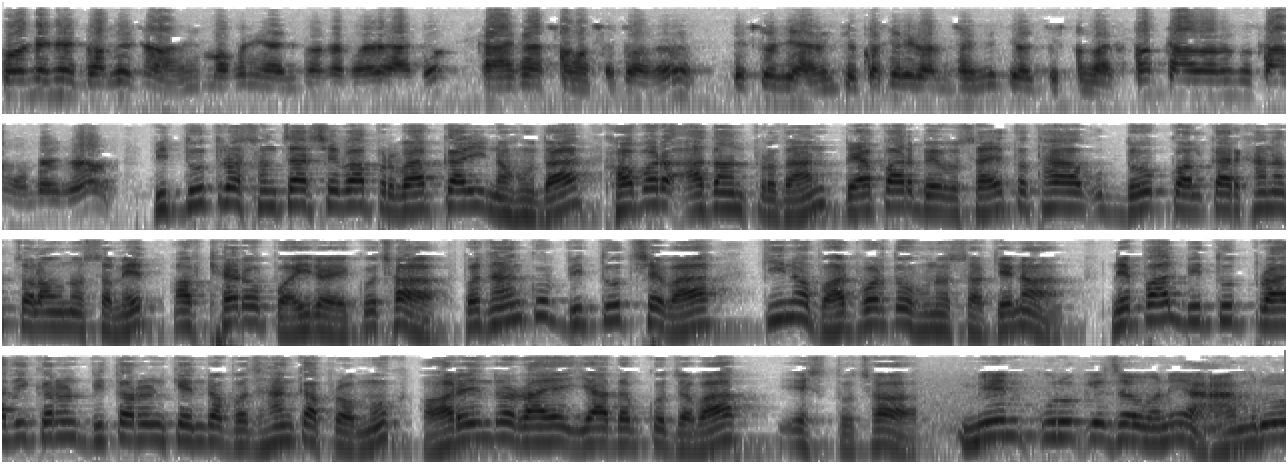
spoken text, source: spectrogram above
कोर्डिनेसन गर्दैछौँ हामी म पनि आज भर्खर भएर आएको कहाँ कहाँ समस्या छ त्यसपछि हामी त्यो कसरी गर्न सकिन्छ त्यो त्यस्तो लाग्छ। सञ्चालनको काम हुँदैछ विद्युत र संचार सेवा प्रभावकारी नहुँदा खबर आदान प्रदान व्यापार व्यवसाय तथा उद्योग कल कारखाना चलाउन समेत अप्ठ्यारो भइरहेको छ। बझाङको विद्युत सेवा किन भरपर्दो हुन सकेन? नेपाल विद्युत प्राधिकरण वितरण केन्द्र बझाङका प्रमुख हरेन्द्र राय यादवको जवाब यस्तो छ। मेन कुरो के छ भने हाम्रो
